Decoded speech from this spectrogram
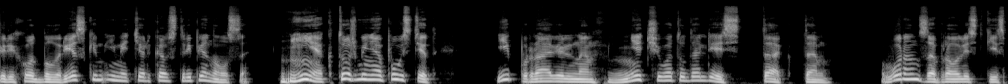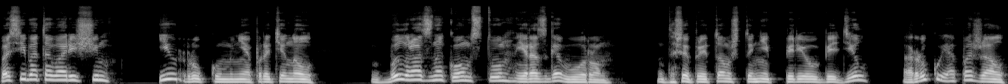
Переход был резким, и Метелька встрепенулся. «Не, кто ж меня пустит?» «И правильно, нечего туда лезть так-то». Ворон забрал листки. «Спасибо, товарищи!» И руку мне протянул. Был рад знакомству и разговору. Даже при том, что не переубедил, руку я пожал.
